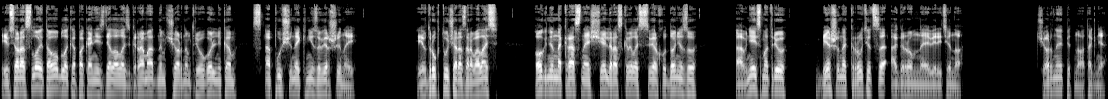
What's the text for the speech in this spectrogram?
И все росло это облако, пока не сделалось громадным черным треугольником с опущенной к низу вершиной. И вдруг туча разорвалась, огненно-красная щель раскрылась сверху донизу, а в ней, смотрю, бешено крутится огромное веретено. Черное пятно от огня.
